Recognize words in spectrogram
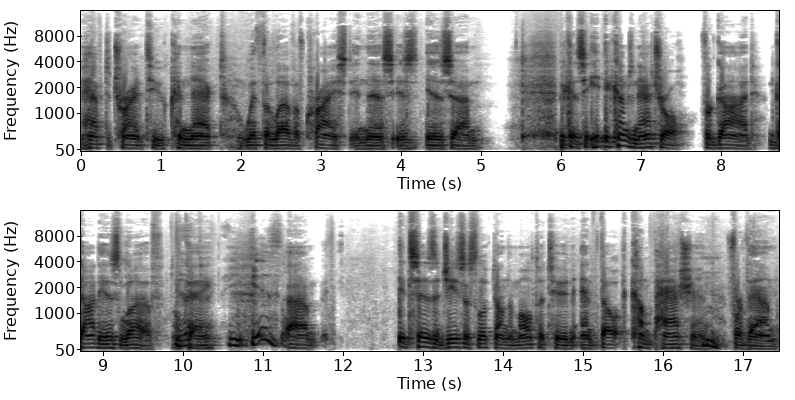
have to try to connect with the love of Christ in this is is um, because it comes natural for God. God is love. Okay, He is love. Um, it says that Jesus looked on the multitude and felt compassion for them.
